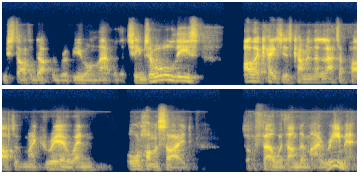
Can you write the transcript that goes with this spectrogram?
we started up the review on that with the team. So all these other cases come in the latter part of my career when all homicide sort of fell with under my remit.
